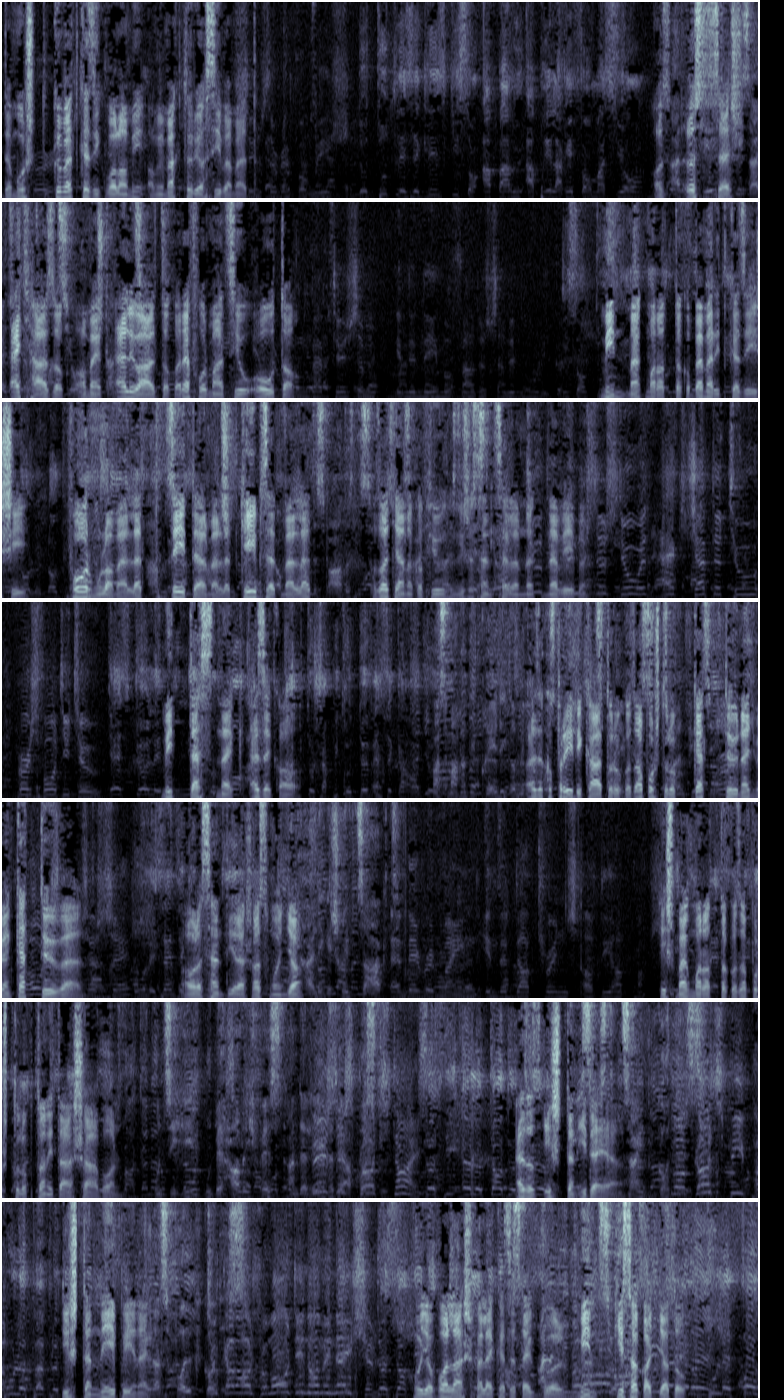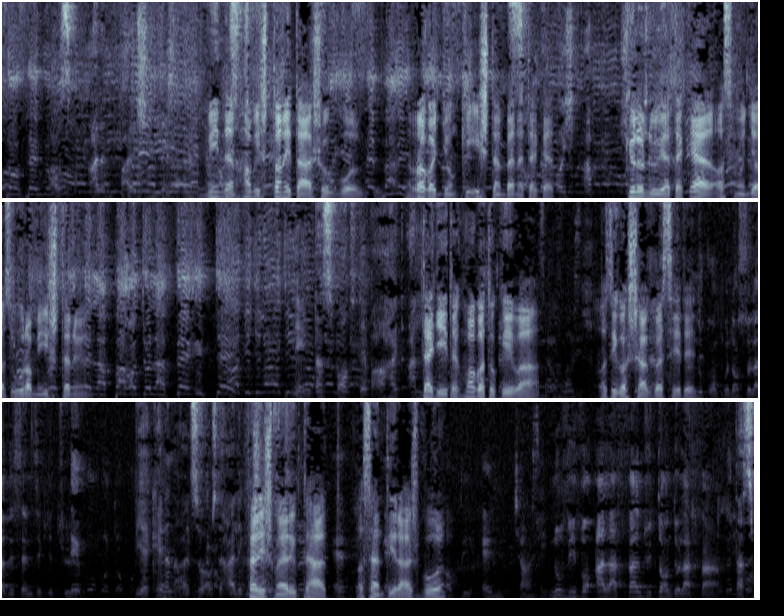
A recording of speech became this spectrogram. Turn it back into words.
De most következik valami, ami megtöri a szívemet. Az összes egyházak, amelyek előálltak a reformáció óta, mind megmaradtak a bemerítkezési formula mellett, tétel mellett, képzet mellett, az Atyának, a Fiú és a Szent Szellemnek nevébe. Ministers do with Acts chapter 2, verse 42. qu'est-ce que les Mit tesznek ezek a, Actes au chapitre 2, verset 42 Was machen die Prediger mit ezek a prédikátorok az apostolok 2.42-vel, ahol a Szentírás azt mondja, és megmaradtak az apostolok tanításában. Und sie hielten beharrlich fest an der Lehre der Apostel. Ez az Isten ideje, Isten népének, hogy a vallásfelekezetekből mind kiszakadjatok, minden hamis tanításokból ragadjon ki Isten benneteket. Különüljetek el, azt mondja az Úr, a mi Istenünk. Tegyétek magatokévá az igazság beszédét. Felismerjük tehát a Szentírásból,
